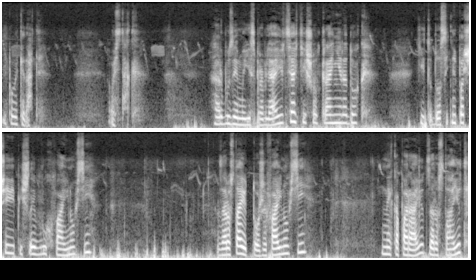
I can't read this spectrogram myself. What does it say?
і повикидати. Ось так. Гарбузи мої справляються, ті, що крайній радок. Ті то досить непаршиві, пішли в рух файно всі. Заростають теж файно всі. Не капарають, заростають.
